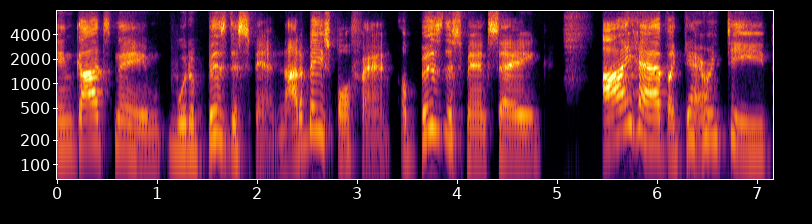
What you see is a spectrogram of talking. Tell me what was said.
in God's name would a businessman, not a baseball fan, a businessman saying, I have a guaranteed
